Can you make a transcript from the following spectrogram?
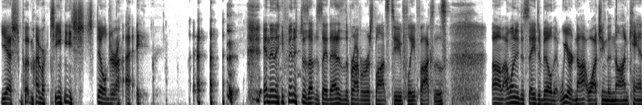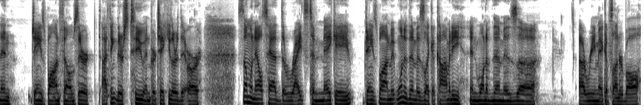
yes but my martini's still dry. And then he finishes up to say that is the proper response to fleet foxes. Um, i wanted to say to bill that we are not watching the non-canon james bond films there i think there's two in particular that are someone else had the rights to make a James Bond. One of them is like a comedy, and one of them is uh, a remake of Thunderball.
